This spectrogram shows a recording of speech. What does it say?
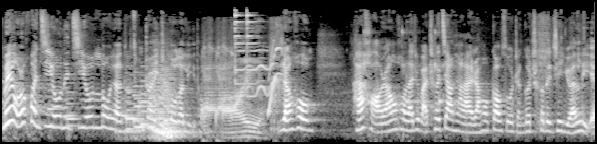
没有人换机油，那机油漏下来就从这儿一直漏到里头。哎呀，然后还好，然后后来就把车降下来，然后告诉我整个车的一些原理，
